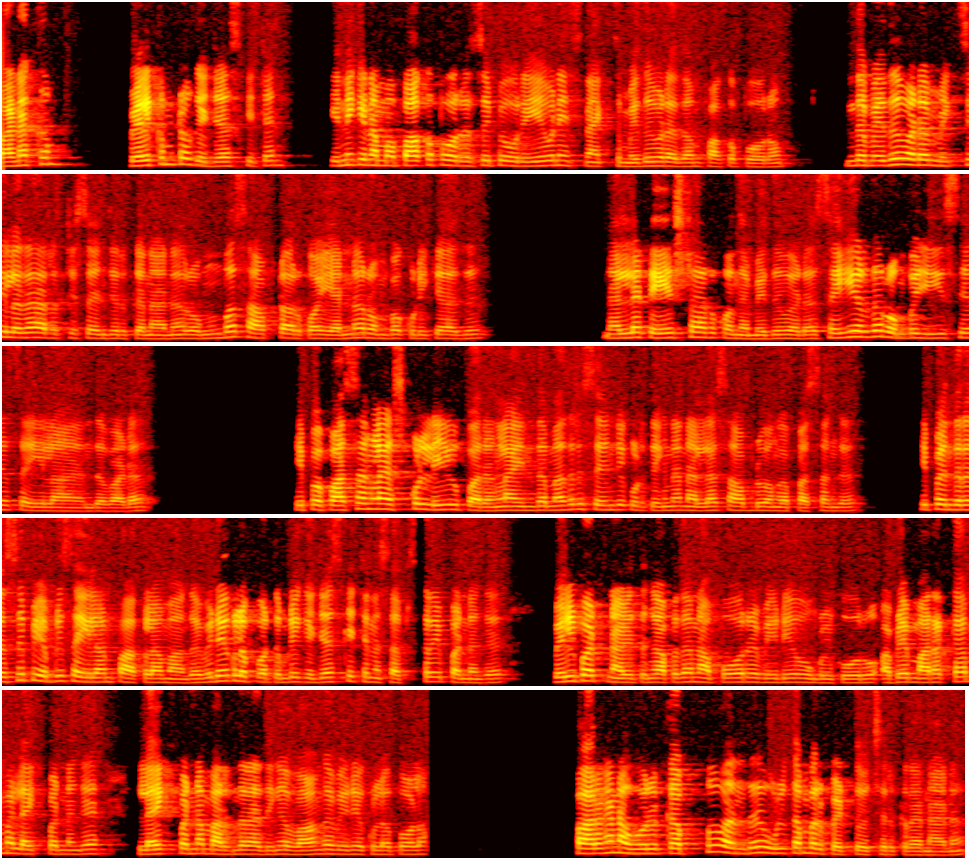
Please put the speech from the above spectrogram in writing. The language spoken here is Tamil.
வணக்கம். வெல்கம் டு கெஜாஸ் கிச்சன் இன்றைக்கி நம்ம பார்க்க போகிற ரெசிபி ஒரு ஈவினிங் ஸ்நாக்ஸ் மெதுவடை தான் பார்க்க போகிறோம் இந்த மெதுவடை மிக்சியில் தான் அரைச்சி செஞ்சுருக்கேன் நான். ரொம்ப சாஃப்டாக இருக்கும். எண்ணெய் ரொம்ப குடிக்காது. நல்ல டேஸ்ட்டாக இருக்கும் அந்த மெதுவடை. செய்கிறது ரொம்ப ஈஸியாக செய்யலாம் இந்த வடை. இப்போ பசங்களாம் ஸ்கூல் லீவு பாருங்களேன். இந்த மாதிரி செஞ்சு கொடுத்தீங்கன்னா நல்லா சாப்பிடுவாங்க பசங்க. இப்போ இந்த ரெசிபி எப்படி செய்யலாம்னு பார்க்கலாம் வாங்க. வீடியோக்குள்ளே பொறுத்த முடியும் கெஜாஸ் கிச்சனை சப்ஸ்கிரைப் பண்ணுங்கள் பெல் பட்டன் அழுத்துங்க. அப்போ தான் நான் போடுற வீடியோ உங்களுக்கு வரும். அப்படியே மறக்காமல் லைக் பண்ணுங்கள் லைக் பண்ண மறந்துடாதீங்க. வாங்க வீடியோக்குள்ளே போகலாம் பாருங்கள் நான் ஒரு கப்பு வந்து உளுத்தம்பருப்பு எடுத்து வச்சுருக்கிறேன் நான்.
